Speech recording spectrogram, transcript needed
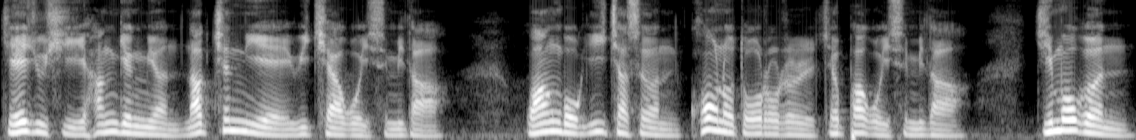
제주시 한경면 낙천리에 위치하고 있습니다. 왕복 2차선 코너 도로를 접하고 있습니다. 지목은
